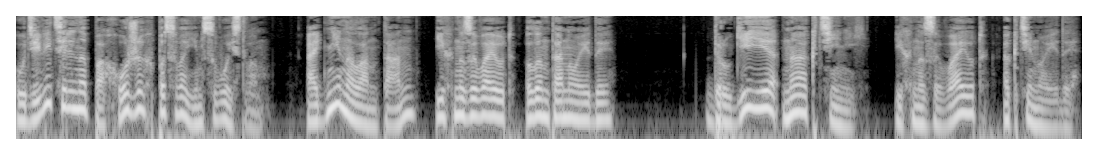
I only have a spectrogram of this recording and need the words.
удивительно похожих по своим свойствам. Одни на лантан, их называют лантаноиды, другие на актиний, их называют актиноиды.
